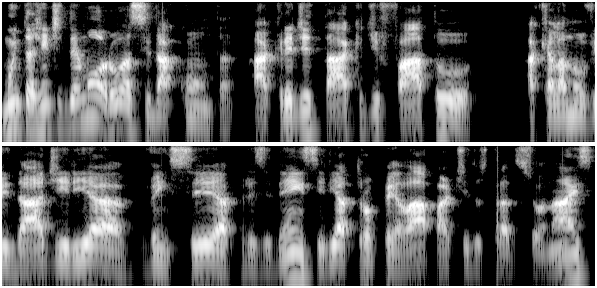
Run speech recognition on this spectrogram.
muita gente demorou a se dar conta, a acreditar que de fato aquela novidade iria vencer a presidência, iria atropelar partidos tradicionais.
